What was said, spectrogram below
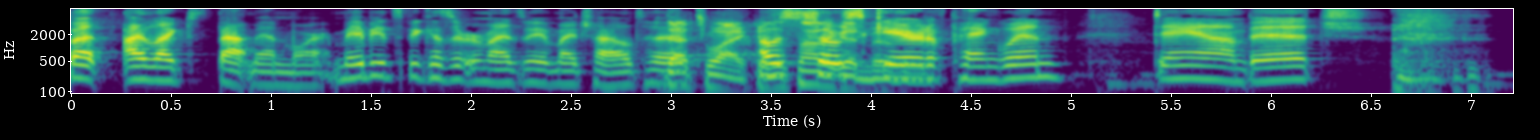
But I liked Batman more. Maybe it's because it reminds me of my childhood. That's why. I was it's not a so scared movie. of Penguin. Damn, bitch.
